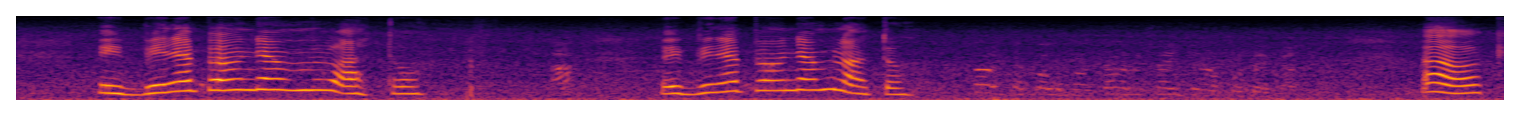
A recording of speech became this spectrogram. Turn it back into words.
E bine pe unde am luat-o. Uite acolo, măcar și aici la poteca. Ah, ok.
